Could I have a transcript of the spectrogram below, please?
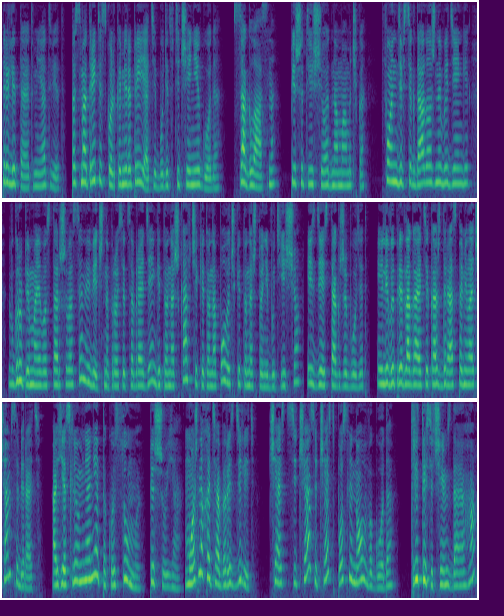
Прилетает мне ответ. «Посмотрите, сколько мероприятий будет в течение года». «Согласна», пишет еще одна мамочка. В фонде всегда должны быть деньги. В группе моего старшего сына вечно просят собрать деньги то на шкафчике, то на полочке, то на что-нибудь еще. И здесь так же будет. Или вы предлагаете каждый раз по мелочам собирать? А если у меня нет такой суммы? Пишу я. Можно хотя бы разделить? Часть сейчас и часть после Нового года. Три тысячи им сдай, ага.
